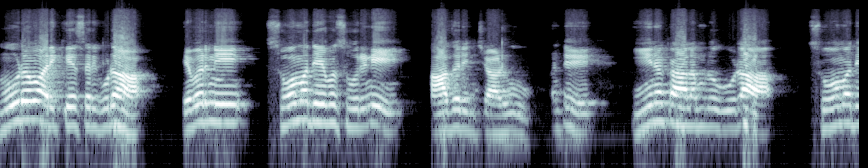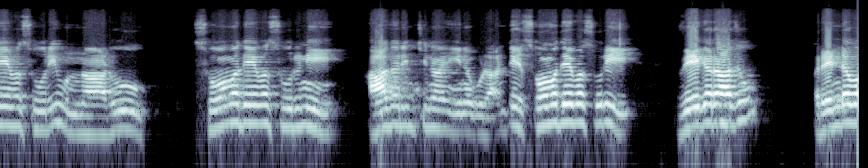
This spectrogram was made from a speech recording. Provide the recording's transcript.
మూడవ అరికేసరి కూడా ఎవరిని? సోమదేవ సూరిని ఆదరించాడు. అంటే ఈయన కాలంలో కూడా సోమదేవ సూరి ఉన్నాడు. సోమదేవ సూరిని ఆదరించిన ఈయన కూడా. అంటే సోమదేవ సూరి వేగరాజు రెండవ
